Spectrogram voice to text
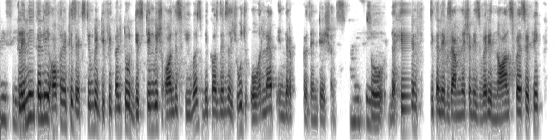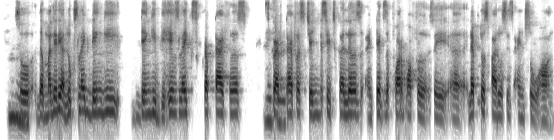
I see. clinically often it is extremely difficult to distinguish all these fevers because there is a huge overlap in their presentations I see. so the hidden physical examination is very non-specific mm-hmm. so the malaria looks like dengue dengue behaves like scrub typhus. Scrub typhus changes its colors and takes the form of, uh, say, uh, leptospirosis and so on.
